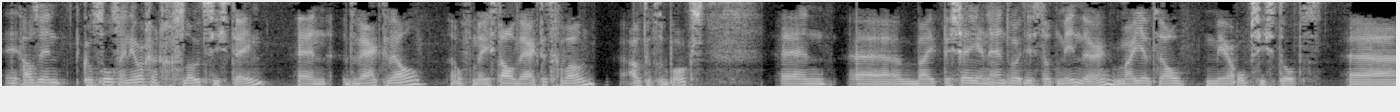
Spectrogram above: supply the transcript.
uh, als in, consoles zijn heel erg een gesloten systeem. En het werkt wel, of meestal werkt het gewoon, out of the box. En bij PC en Android is dat minder, maar je hebt wel meer opties tot eh,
